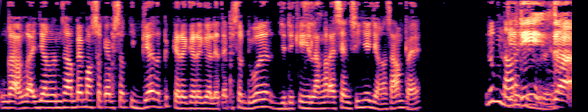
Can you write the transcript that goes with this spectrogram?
nggak nggak jangan sampai masuk episode 3 tapi gara-gara gak lihat episode 2 jadi kehilangan esensinya jangan sampai. Itu menarik Jadi nggak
